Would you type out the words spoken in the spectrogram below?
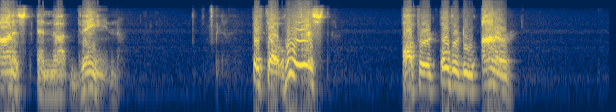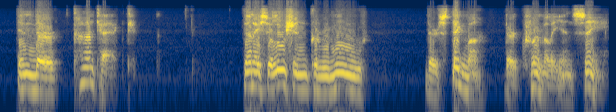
honest and not vain, if the whorist offered overdue honor in their contact, then a solution could remove their stigma, they're criminally insane.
